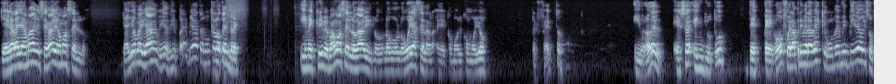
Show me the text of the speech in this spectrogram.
llega la llamada y dice, Gaby, vamos a hacerlo. Ya yo me había, dije, pues, fíjate, nunca lo tendré. Y me escribe, vamos a hacerlo, Gaby, lo, lo- lo voy a hacer eh, como, como yo. Perfecto. Y, brother, eso en YouTube despegó, fue la primera vez que uno de mis videos hizo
